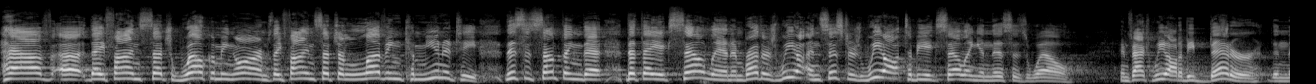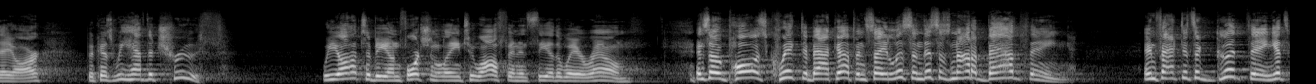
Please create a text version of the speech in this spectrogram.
have. Uh, they find such welcoming arms. They find such a loving community. This is something that, that they excel in. And, brothers we, and sisters, we ought to be excelling in this as well. In fact, we ought to be better than they are because we have the truth. We ought to be, unfortunately, too often it's the other way around. And so Paul is quick to back up and say, listen, this is not a bad thing. In fact, it's a good thing. It's,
